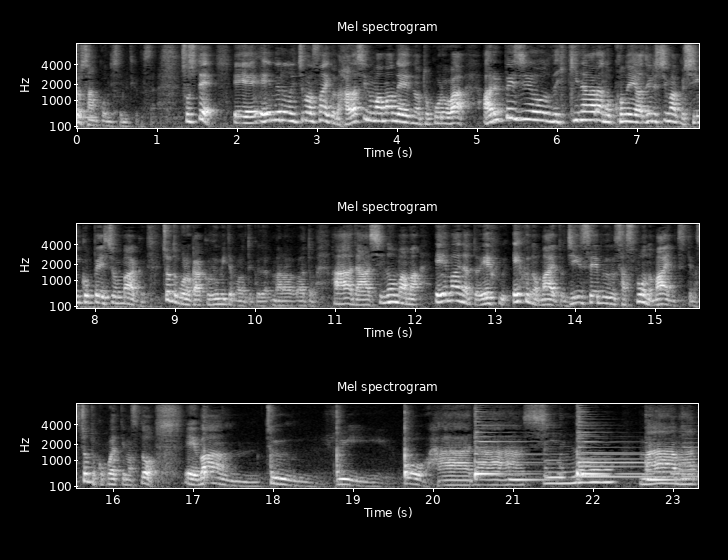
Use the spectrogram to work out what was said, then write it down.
ちょっと参考にしてみてください。そして、えー、A メロの一番最後の裸足のままでのところは、アルペジオで弾きながらのこの矢印マーク、シンコペーションマーク。ちょっとこの楽譜見てもらってくだもらうと、裸足のまま、a マイナーと F、F の前と G7 サス4の前についてます。ちょっとここやってみますと、えー、 one、two、three、four、裸足のままっ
